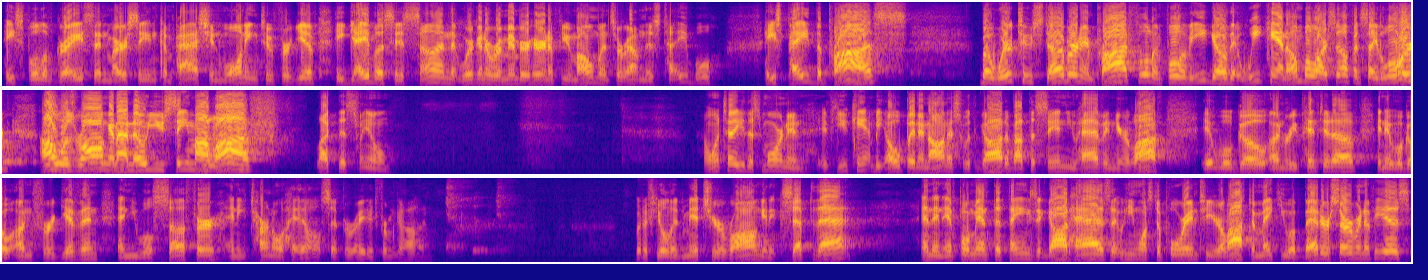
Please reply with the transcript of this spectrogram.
He's full of grace and mercy and compassion, wanting to forgive. He gave us His Son that we're going to remember here in a few moments around this table. He's paid the price, but we're too stubborn and prideful and full of ego that we can't humble ourselves and say, Lord, I was wrong and I know you see my life like this film. I want to tell you this morning if you can't be open and honest with God about the sin you have in your life, it will go unrepented of and it will go unforgiven, and you will suffer an eternal hell separated from God. But if you'll admit you're wrong and accept that, and then implement the things that God has that He wants to pour into your life to make you a better servant of His,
